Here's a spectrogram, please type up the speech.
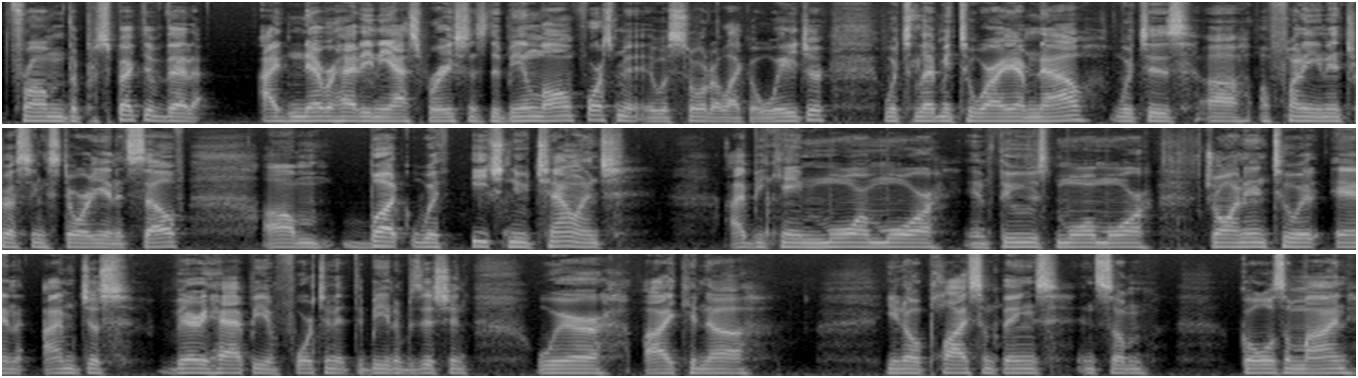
from the perspective that I'd never had any aspirations to be in law enforcement. It was sort of like a wager, which led me to where I am now, which is uh, a funny and interesting story in itself. Um, but with each new challenge, I became more and more enthused, more and more drawn into it, and I'm just very happy and fortunate to be in a position where I can, uh, you know, apply some things and some goals of mine,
